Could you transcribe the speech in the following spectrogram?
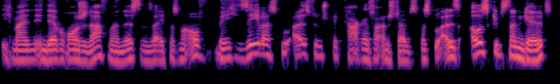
ich meine, in der Branche darf man das, dann sage ich, pass mal auf, wenn ich sehe, was du alles für ein Spektakel veranstaltest, was du alles ausgibst an Geld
